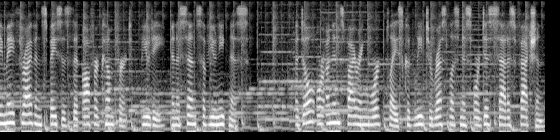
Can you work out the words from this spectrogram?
They may thrive in spaces that offer comfort, beauty, and a sense of uniqueness. A dull or uninspiring workplace could lead to restlessness or dissatisfaction.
